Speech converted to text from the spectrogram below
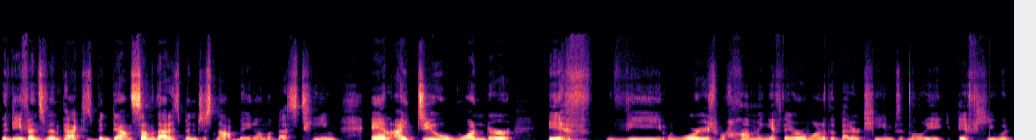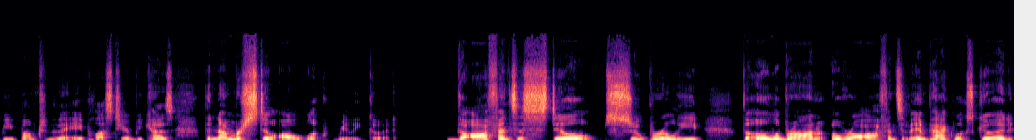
the defensive impact has been down. Some of that has been just not being on the best team. And i do wonder if the Warriors were humming, if they were one of the better teams in the league, if he would be bumped into the A plus tier because the numbers still all look really good. The offense is still super elite. The O LeBron overall offensive impact looks good.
